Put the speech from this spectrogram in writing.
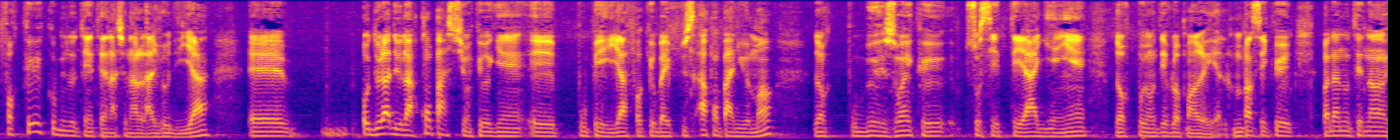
faut que la communauté internationale, là, aujourd'hui, euh, au-delà de la compassion qu'il y a pour le pays, il faut qu'il y ait plus accompagnement, donc pour besoin que société a gagné donc pour un développement réel. Je pense que pendant nous tenons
